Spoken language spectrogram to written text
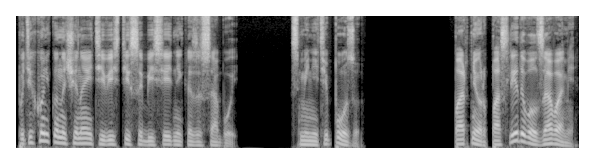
потихоньку начинайте вести собеседника за собой. Смените позу. Партнер последовал за вами?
